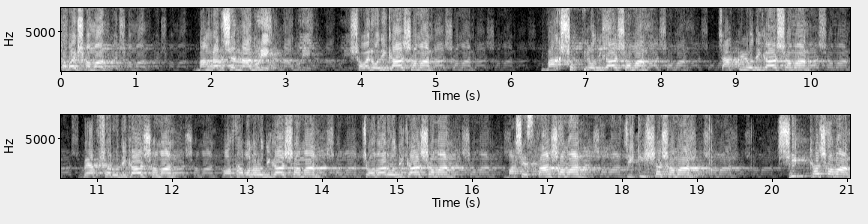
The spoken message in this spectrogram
সবাই সমান। বাংলাদেশের নাগরিক সবার অধিকার সমান, বাকশক্তির অধিকার সমান, চাকরির অধিকার সমান, ব্যবসার অধিকার সমান, কথা বলার অধিকার সমান, চলার অধিকার সমান, বাসস্থান সমান, চিকিৎসা সমান, শিক্ষা সমান,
